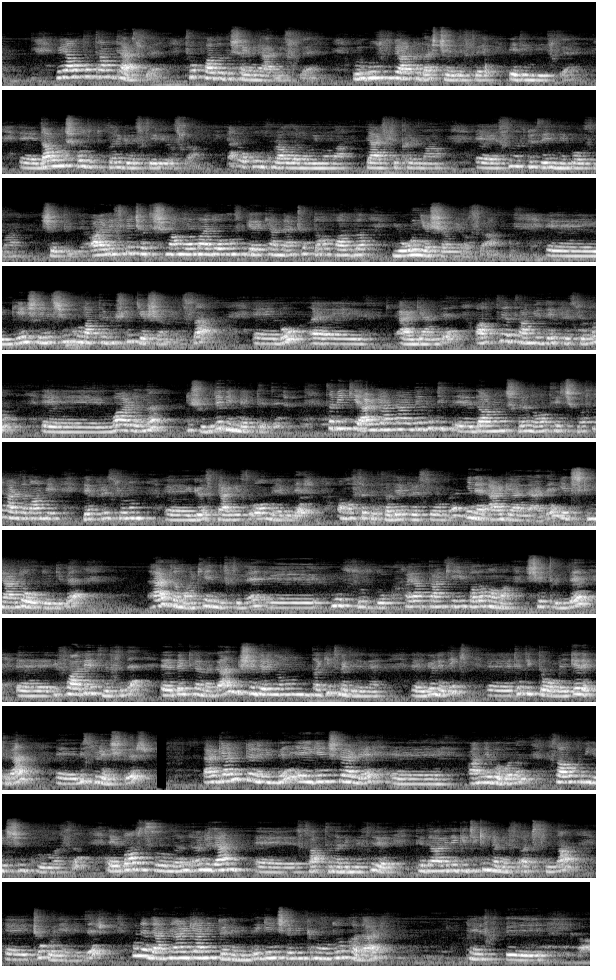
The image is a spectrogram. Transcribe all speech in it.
veyahut da tam tersi çok fazla dışa yönelmişse, uygunsuz bir arkadaş çevresi edindiyse, e, davranış bozuklukları gösteriyorsa, yani okulun kurallarına uymama, dersi kırma, e, sınıf düzenini bozma şeklinde, ailesiyle çatışma normalde olması gerekenden çok daha fazla yoğun yaşanıyorsa, e, gençle iletişim kurmakta güçlük yaşanıyorsa, e, bu e, ergende altta yatan bir depresyonun e, varlığını düşürdürebilmektedir. Tabii ki ergenlerde bu tip e, davranışların ortaya çıkması her zaman bir depresyonun e, göstergesi olmayabilir. Ama sıklıkla depresyonda yine ergenlerde, yetişkinlerde olduğu gibi her zaman kendisine e, mutsuzluk, hayattan keyif alamama şeklinde e, ifade etmesini e, beklemeden bir şeylerin yolunda gitmediğine e, yönelik e, tetikte olmayı gerektiren e, bir süreçtir. Ergenlik döneminde e, gençlerle e, anne babanın sağlıklı bir iletişim kurulması, e, bazı sorunların önceden e, saptanabilmesi ve tedavide gecikilmemesi açısından e, çok önemlidir. Bu nedenle ergenlik döneminde gençle mümkün olduğu kadar e, e,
